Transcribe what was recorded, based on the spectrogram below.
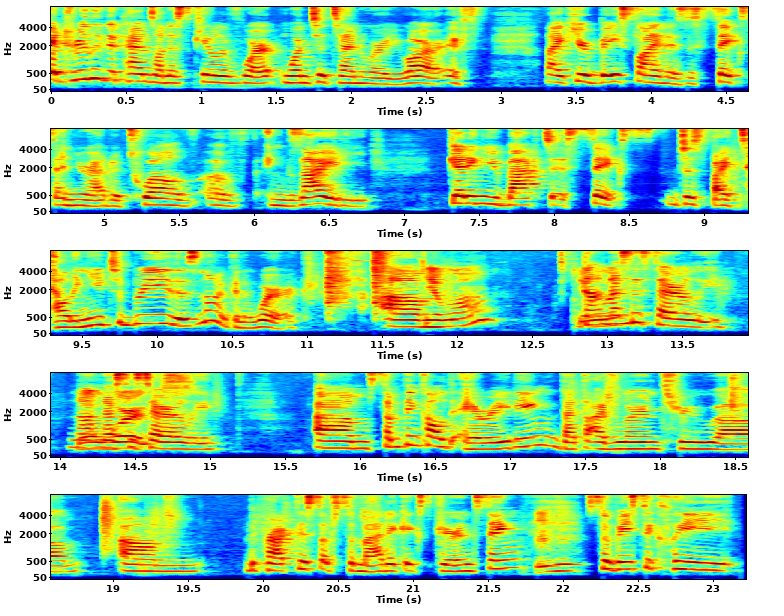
it really depends on a scale of where, 1 to 10 where you are. If like your baseline is a 6 and you're at a 12 of anxiety getting you back to a 6 just by telling you to breathe is not going to work um, You won't? Not wouldn't? necessarily. Not What necessarily. Um, something called orienting that I've learned through um, um, the practice of somatic experiencing. Mhm. So basically,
